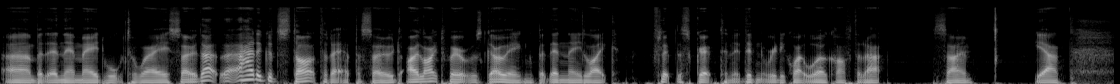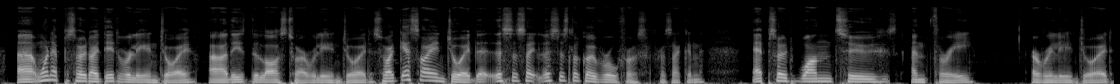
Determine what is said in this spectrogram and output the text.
Uh, but then their maid walked away. So that, that had a good start to that episode. I liked where it was going, but then they like flipped the script and it didn't really quite work after that. So yeah. Uh, one episode I did really enjoy. Uh, these the last two I really enjoyed. So I guess I enjoyed. Let's just say, let's just look overall for for a second. Episode one, two, and three I really enjoyed.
